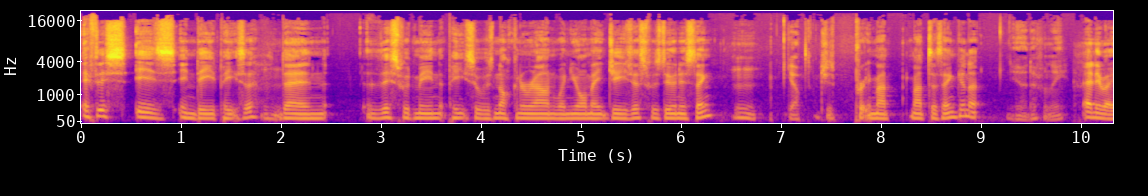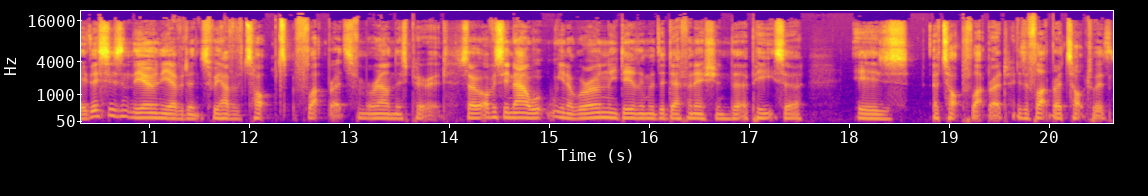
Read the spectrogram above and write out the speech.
if this is indeed pizza, Mhm. then this would mean that pizza was knocking around when your mate Jesus was doing his thing, Mm. Yeah, which is pretty mad, mad to think, isn't it? yeah, definitely. Anyway, this isn't the only evidence we have of topped flatbreads from around this period. So obviously now you know we're only dealing with the definition that a pizza is a topped flatbread, is a flatbread topped with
